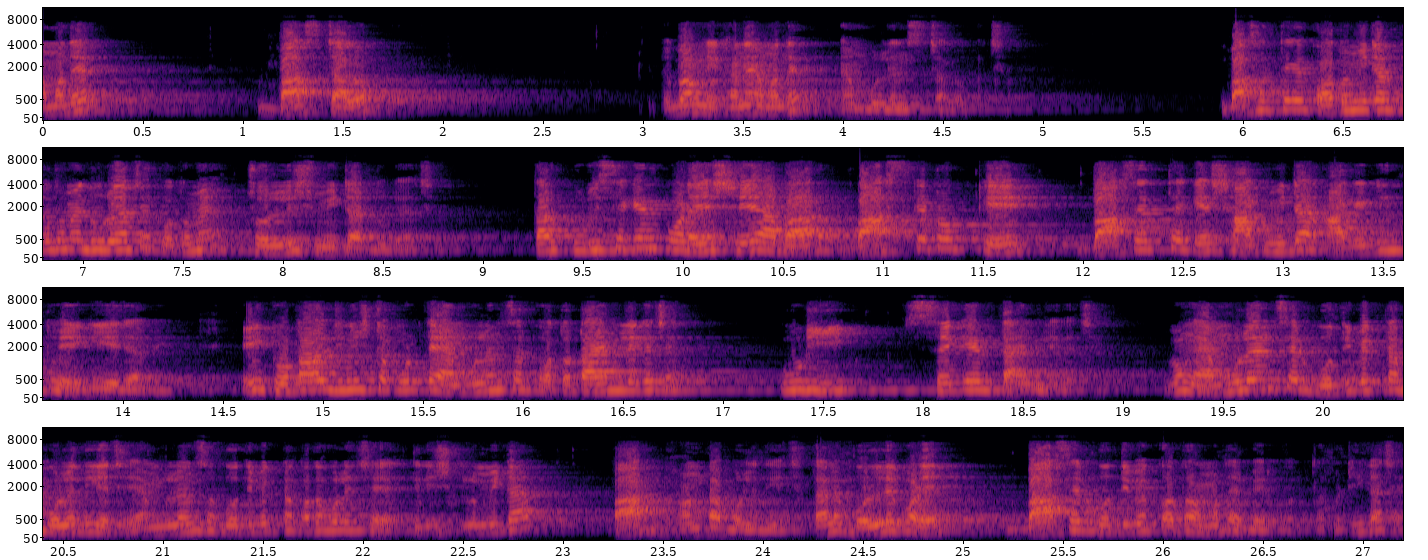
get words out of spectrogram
আমাদের বাস চালক এবং এখানে আমাদের অ্যাম্বুলেন্স চালক আছে। বাসের থেকে কত মিটার প্রথমে দূরে আছে? প্রথমে চল্লিশ মিটার দূরে আছে। তার কুড়ি সেকেন্ড পরে সে আবার বাসকে টপকে বাসের থেকে ষাট মিটার আগে কিন্তু এগিয়ে যাবে। এই টোটাল জিনিসটা করতে অ্যাম্বুলেন্সের কত টাইম লেগেছে? কুড়ি সেকেন্ড টাইম লেগেছে। এবং অ্যাম্বুলেন্সের গতিবেগটা বলে দিয়েছে। অ্যাম্বুলেন্সের গতিবেগটা কত বলেছে? তিরিশ কিলোমিটার। পার ঘণ্টা বলে দিয়েছে। তাহলে বললে পরে বাসের গতিবেগ কত আমাদের বের করতে হবে, ঠিক আছে?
